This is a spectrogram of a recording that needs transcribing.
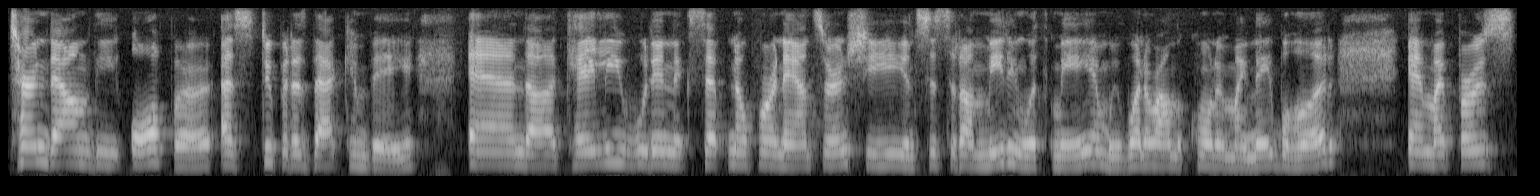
turned down the offer, as stupid as that can be. And uh, Kaley wouldn't accept no for an answer, and she insisted on meeting with me. And we went around the corner in my neighborhood. And my first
